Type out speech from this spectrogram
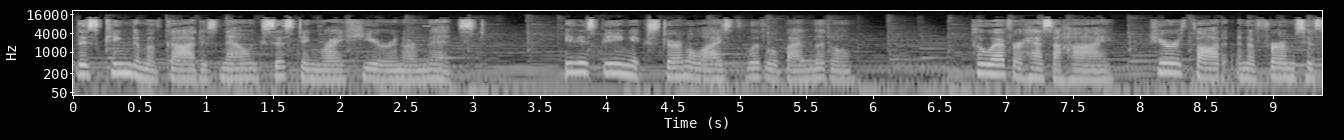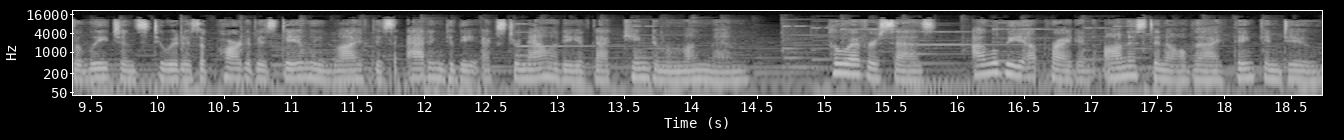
This kingdom of God is now existing right here in our midst. It is being externalized little by little. Whoever has a high, pure thought and affirms his allegiance to it as a part of his daily life is adding to the externality of that kingdom among men. Whoever says, I will be upright and honest in all that I think and do,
